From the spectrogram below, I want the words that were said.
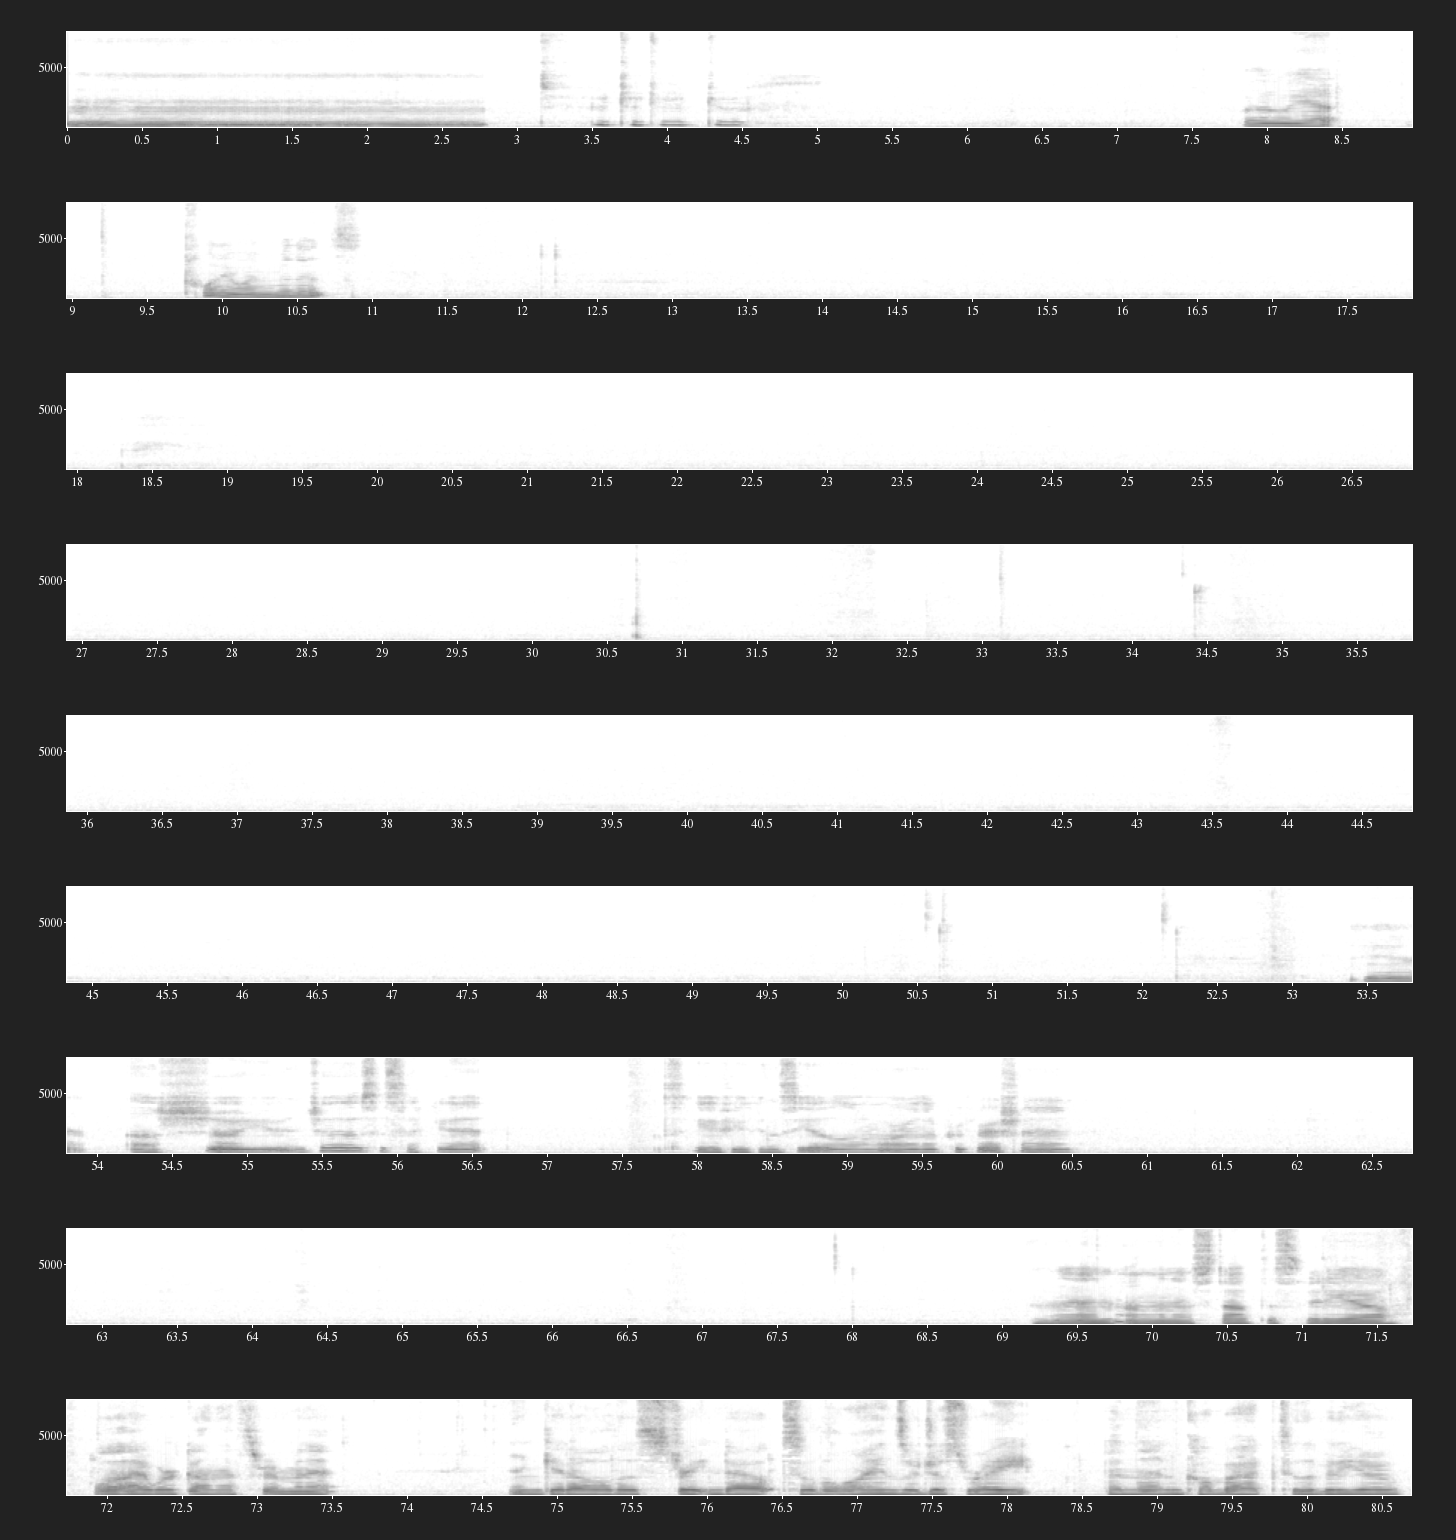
Mm. Oh yeah, 21 minutes. Yeah, I'll show you in just a second. See if you can see a little more of the progression. And then I'm going to stop this video while I work on this for a minute and get all this straightened out so the lines are just right and then come back to the video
